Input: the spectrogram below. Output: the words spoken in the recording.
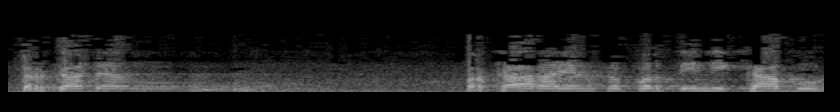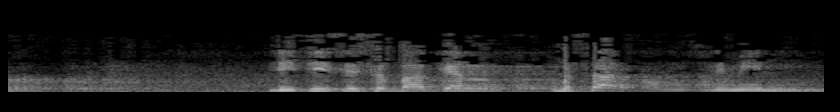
Terkadang perkara yang seperti ini kabur di sisi sebagian besar kaum muslimin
